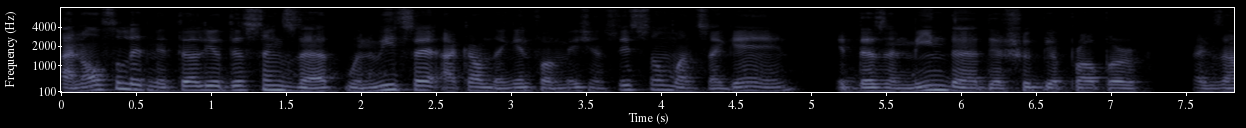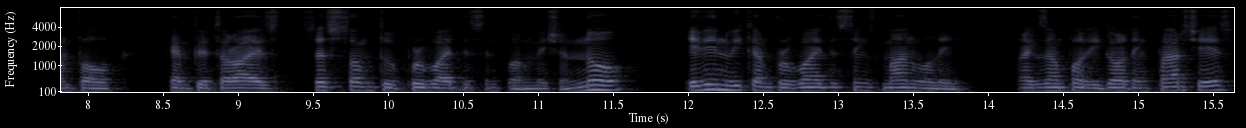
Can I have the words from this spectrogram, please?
And also let me tell you these things that when we say accounting information system, once again, it doesn't mean that there should be a proper, for example, computerized system to provide this information. No, even we can provide these things manually. For example, regarding purchase,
